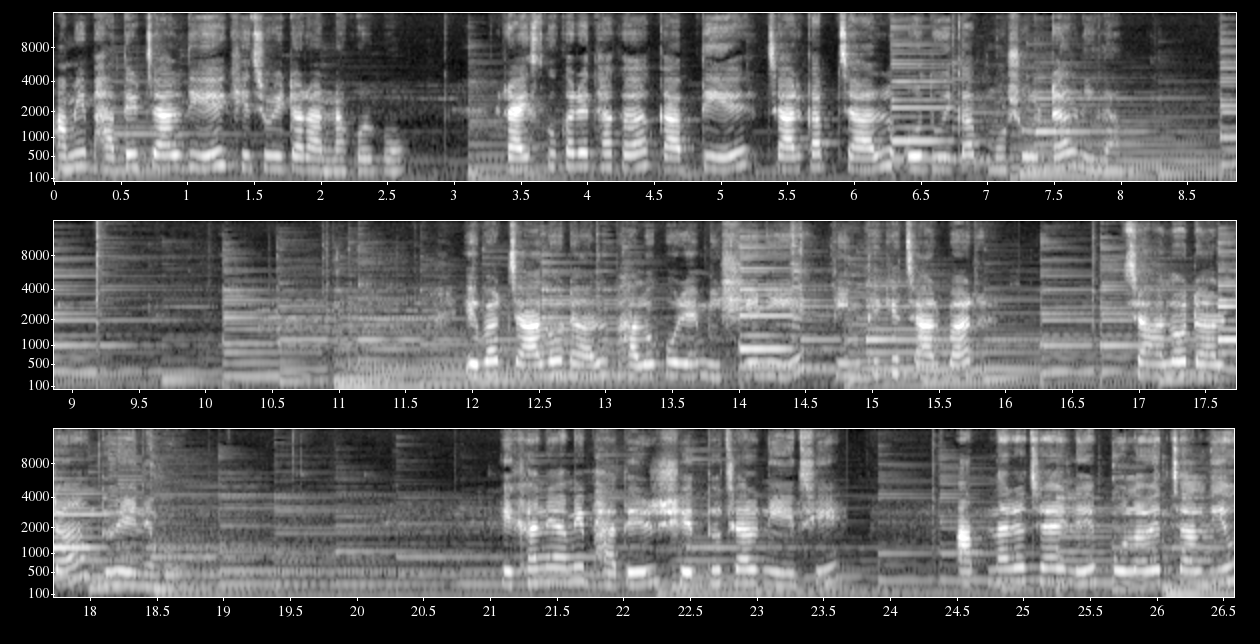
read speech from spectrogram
আমি ভাতের চাল দিয়ে খিচুড়িটা রান্না করব। রাইস কুকারে থাকা কাপ দিয়ে চার কাপ চাল ও দুই কাপ মসুর ডাল নিলাম। এবার চাল ও ডাল ভালো করে মিশিয়ে নিয়ে তিন থেকে চারবার চাল ও ডালটা ধুয়ে নেব। এখানে আমি ভাতের সেদ্ধ চাল নিয়েছি। আপনারা চাইলে পোলাওয়ের চাল দিয়েও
